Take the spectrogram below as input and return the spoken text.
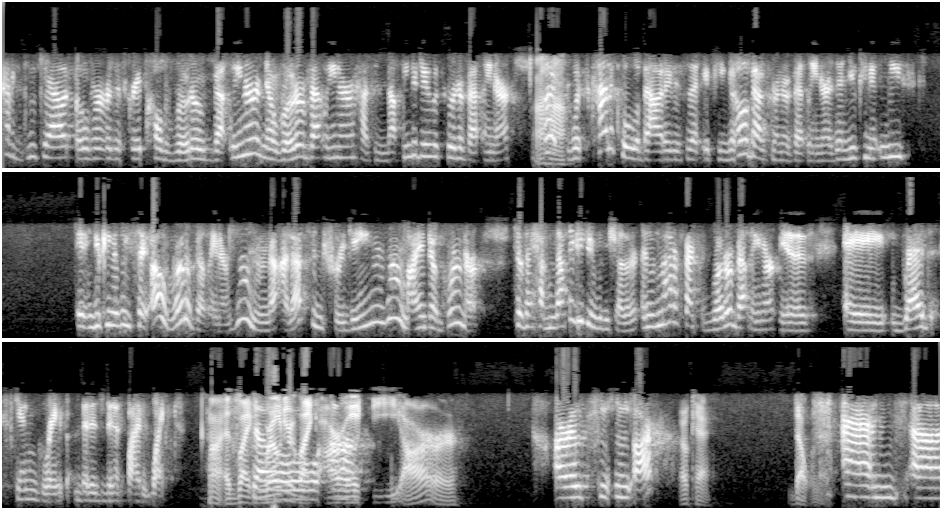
kind of geek out over this grape called Roter Veltliner. Now, Roter Veltliner has nothing to do with Gruner Veltliner, uh-huh. but what's kind of cool about it is that if you know about Gruner Veltliner, then you can at least you can at least say, oh, Roter hmm, that, that's intriguing. Hmm, I know Gruner. So they have nothing to do with each other. And as a matter of fact, Roter is a red skin grape that is vinified white. Huh, it's like so, Roter, like R O T E R? R O T E R. Okay. And uh,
